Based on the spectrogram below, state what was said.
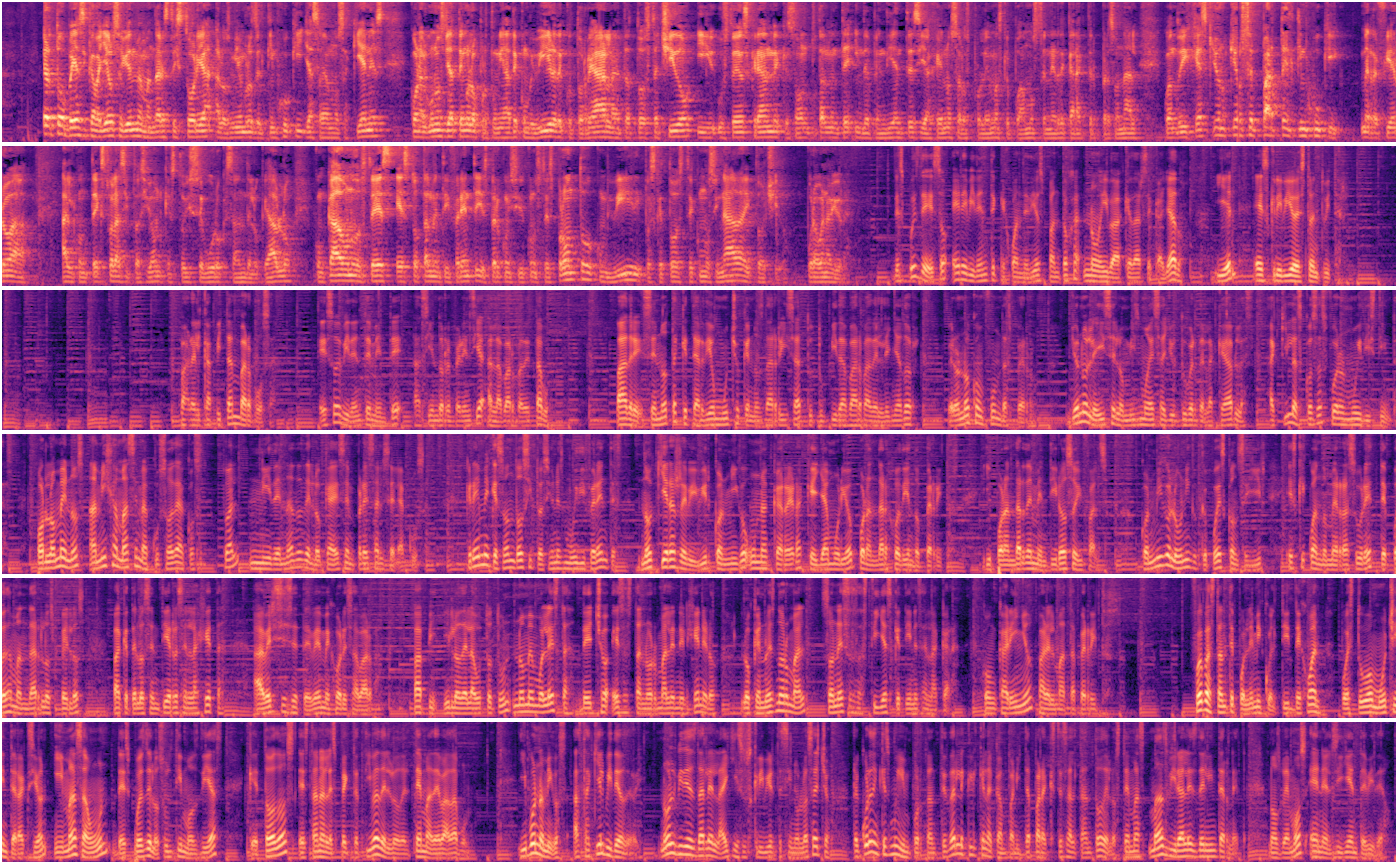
Cierto, bellas y caballeros, ayúdenme a mandar esta historia a los miembros del Team Hooky, ya sabemos a quiénes. Con algunos ya tengo la oportunidad de convivir, de cotorrear, la neta todo está chido y ustedes créanme que son totalmente independientes y ajenos a los problemas que podamos tener de carácter personal. Cuando dije, es que yo no quiero ser parte del Team Hooky, me refiero a, al contexto, a la situación, que estoy seguro que saben de lo que hablo. Con cada uno de ustedes es totalmente diferente y espero coincidir con ustedes pronto, convivir y pues que todo esté como si nada y todo chido. Pura buena vibra. Después de eso, era evidente que Juan de Dios Pantoja no iba a quedarse callado, y él escribió esto en Twitter. Para el capitán Barbosa. Eso evidentemente haciendo referencia a la barba de Tabo. Padre, se nota que te ardió mucho que nos da risa tu tupida barba del leñador, pero no confundas, perro. Yo no le hice lo mismo a esa youtuber de la que hablas. Aquí las cosas fueron muy distintas. Por lo menos, a mí jamás se me acusó de acoso sexual ni de nada de lo que a esa empresa se le acusa. Créeme que son dos situaciones muy diferentes. No quieras revivir conmigo una carrera que ya murió por andar jodiendo perritos y por andar de mentiroso y falso. Conmigo lo único que puedes conseguir es que cuando me rasure te pueda mandar los pelos para que te los entierres en la jeta, a ver si se te ve mejor esa barba. Papi, y lo del autotune no me molesta, de hecho es hasta normal en el género. Lo que no es normal son esas astillas que tienes en la cara. Con cariño para el mataperritos. Fue bastante polémico el tweet de Juan, pues tuvo mucha interacción y más aún después de los últimos días que todos están a la expectativa de lo del tema de Badabun. Y bueno amigos, hasta aquí el video de hoy. No olvides darle like y suscribirte si no lo has hecho. Recuerden que es muy importante darle click en la campanita para que estés al tanto de los temas más virales del internet. Nos vemos en el siguiente video.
